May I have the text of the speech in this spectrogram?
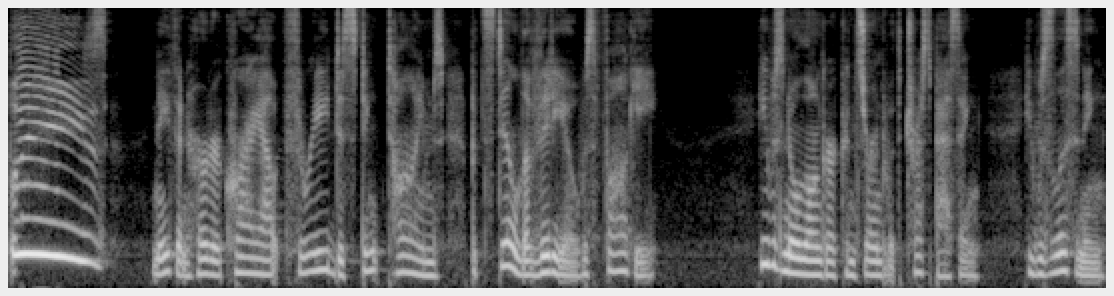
please. Nathan heard her cry out three distinct times, but still the video was foggy. He was no longer concerned with trespassing. He was listening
